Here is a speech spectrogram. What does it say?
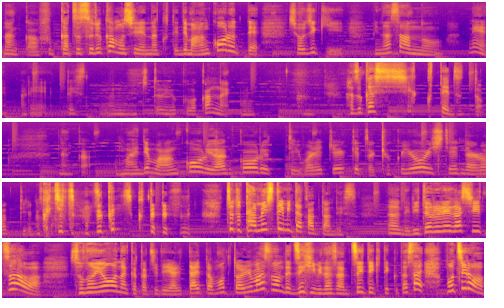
なんか復活するかもしれなくてでもアンコールって正直皆さんのねあれです、うん、ちょっとよくわかんない、うん、恥ずかしくてずっと。なんか「お前でもアンコールアンコールって言われてるけど曲用意してんだろ」っていうのがちょっと恥ずかしくてですね。ちょっと試してみたかったんです。なので「リトルレガシーツアー」はそのような形でやりたいと思っておりますので是非皆さんついてきてください。もちろん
